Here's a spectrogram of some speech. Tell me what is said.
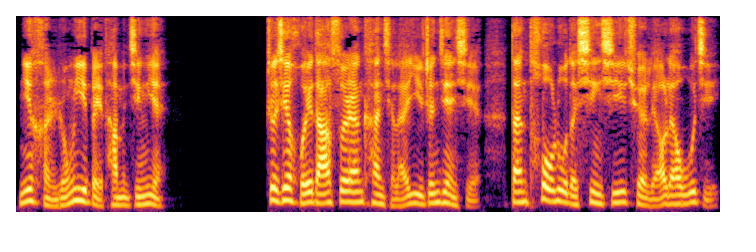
你很容易被他们惊艳。”这些回答虽然看起来一针见血，但透露的信息却寥寥无几。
